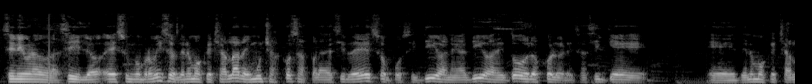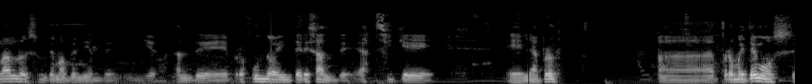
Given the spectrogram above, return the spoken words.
Sin ninguna duda, sí, lo, es un compromiso, tenemos que charlar, hay muchas cosas para decir de eso, positivas, negativas, de todos los colores, así que eh, tenemos que charlarlo, es un tema pendiente y es bastante profundo e interesante, así que en la próxima ah, prometemos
